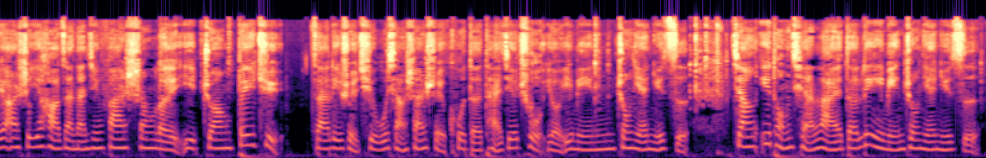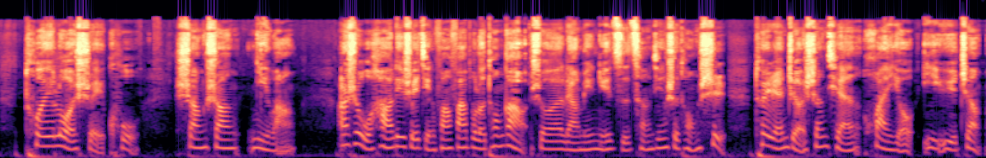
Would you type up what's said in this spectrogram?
月二十一号，在南京发生了一桩悲剧。在溧水区五响山水库的台阶处，有一名中年女子将一同前来的另一名中年女子推落水库，双双溺亡。二十五号，溧水警方发布了通告，说两名女子曾经是同事，推人者生前患有抑郁症。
